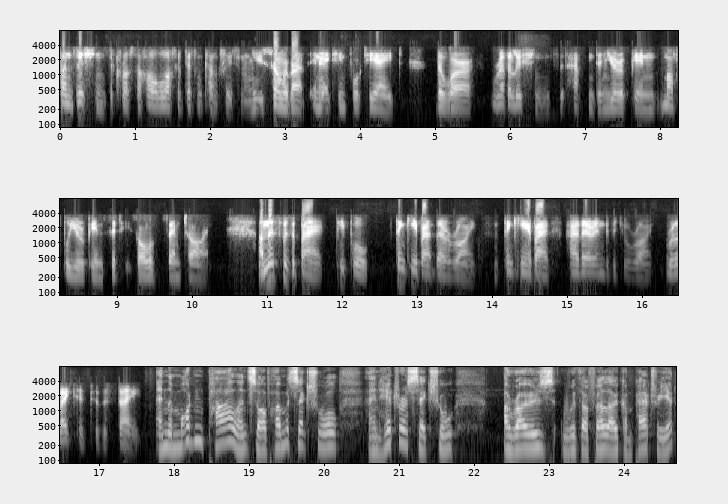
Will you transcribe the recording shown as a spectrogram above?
transitions across a whole lot of different countries. I mean, you saw that in 1848. There were revolutions that happened in European multiple European cities all at the same time, and this was about people thinking about their rights and thinking about how their individual rights related to the state. and the modern parlance of homosexual and heterosexual arose with a fellow compatriot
